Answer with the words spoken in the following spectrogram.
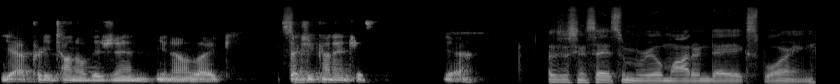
Yeah, pretty tunnel vision. You know, like it's actually kind of interesting. Yeah. I was just gonna say it's some real modern day exploring.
